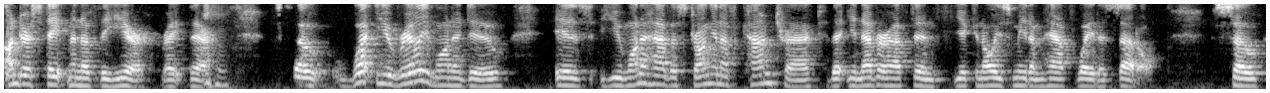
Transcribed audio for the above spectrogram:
understatement of the year right there. Mm-hmm. So, what you really want to do is you want to have a strong enough contract that you never have to, you can always meet them halfway to settle. So,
